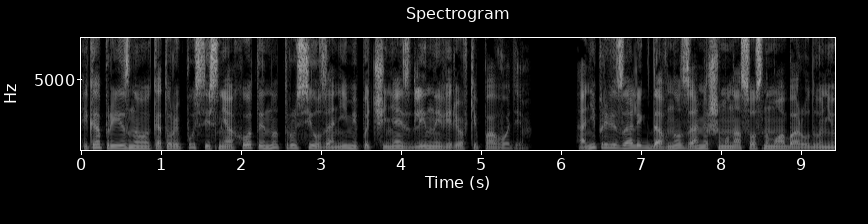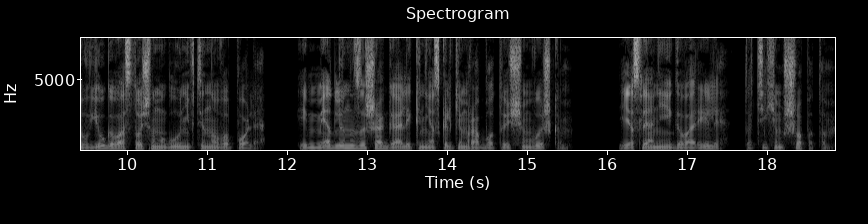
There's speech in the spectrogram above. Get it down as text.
и капризного, который пусть и с неохотой, но трусил за ними, подчиняясь длинной веревке поводьям. Они привязали к давно замершему насосному оборудованию в юго-восточном углу нефтяного поля и медленно зашагали к нескольким работающим вышкам. Если они и говорили, то тихим шепотом.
